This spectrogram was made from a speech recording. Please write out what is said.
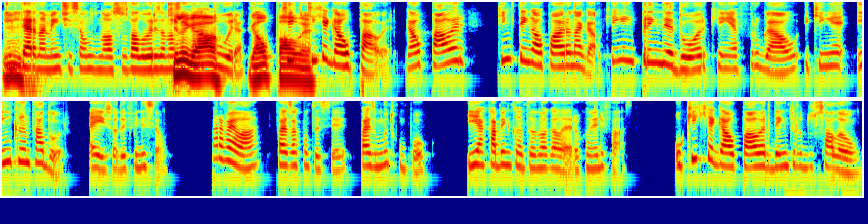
Hum. Internamente, isso é um dos nossos valores da Que nossa legal. cultura. Gal O Power. que, que, que é gal power? Gal power, quem que tem gal power na gal? Quem é empreendedor, quem é frugal e quem é encantador. É isso a definição. O cara vai lá, faz acontecer, faz muito com pouco e acaba encantando a galera quando ele faz. O que, que é gal power dentro do salão?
